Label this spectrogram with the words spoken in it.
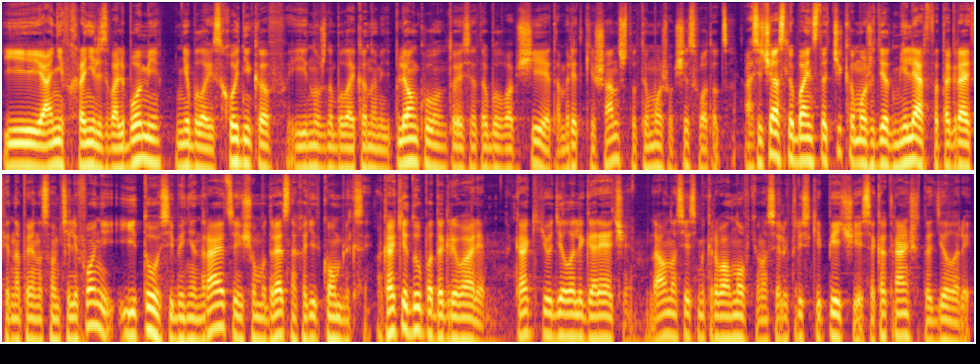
И они хранились в альбоме, не было исходников, и нужно было экономить пленку, то есть это был вообще там редкий шанс, что ты можешь вообще сфотаться. А сейчас любая инстачика может делать миллиард фотографий, например, на своем телефоне, и то себе не нравится, еще умудряется находить комплексы. А как еду подогревали? Как ее делали горячей? Да, у нас есть микроволновки, у нас электрические печи есть, а как раньше это делали?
